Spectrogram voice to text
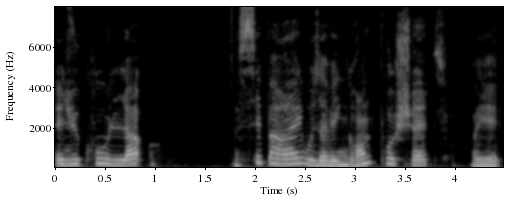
Et du coup là c'est pareil vous avez une grande pochette voyez.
